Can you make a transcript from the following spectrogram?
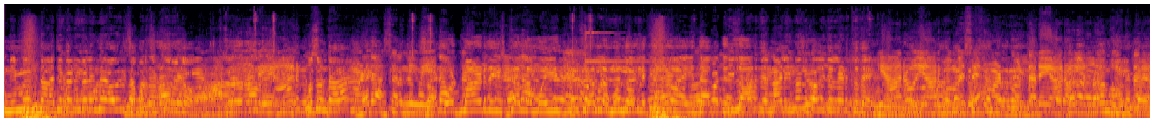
ನಿಮ್ಮಂತ ಅಧಿಕಾರಿಗಳಿಂದ ಅವ್ರಿಗೆ ಸಪೋರ್ಟ್ ಮಾಡೋದು ಗೊತ್ತುಂಟಾ? ಸರ್ ನೀವು ಸಪೋರ್ಟ್ ಮಾಡಿದ್ರೆ ಇಷ್ಟೆಲ್ಲ ಮು- ಇಷ್ಟೆಲ್ಲ ಮುಂದೋಗ್ಲಿಕ್ಕೆ ಕಾರಣ ಇದಾಗ್ತಿಲ್ಲ ಇಲ್ಲ ನಾಳೆ ಇನ್ನೊಂದು ಕಾಲೇಜಲ್ಲಿ ಇರ್ತದೆ ಯಾರೋ ಯಾರಿಗೂ ಮೆಸೇಜ್ ಮಾಡ್ಕೊಳ್ತಾರೆ ಯಾರೋ ಹೋಗ್ತಾರೆ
